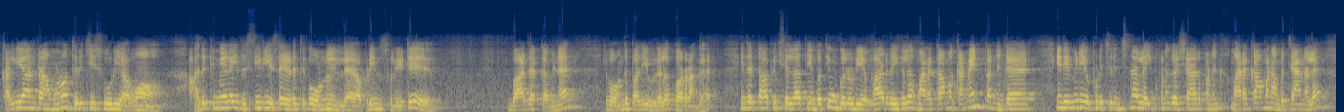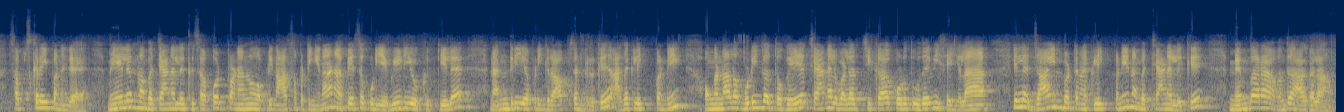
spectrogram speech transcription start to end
கல்யாண் ராமனும் திருச்சி சூர்யாவும். அதுக்கு மேலே இது சீரியஸாக எடுத்துக்க ஒன்றும் இல்லை அப்படின்னு சொல்லிட்டு பாஜகவினர் இப்போ வந்து பதிவுகளை போடுறாங்க. இந்த டாபிக்ஸ் எல்லாத்தையும் பற்றி உங்களுடைய பார்வைகளை மறக்காமல் கமெண்ட் பண்ணுங்க. இந்த வீடியோ பிடிச்சிருந்துச்சுன்னா லைக் பண்ணுங்க ஷேர் பண்ணுங்க. மறக்காம நம்ம சேனலை சப்ஸ்கிரைப் பண்ணுங்க. மேலும் நம்ம சேனலுக்கு சப்போர்ட் பண்ணணும் அப்படின்னு ஆசைப்பட்டீங்கன்னா நான் பேசக்கூடிய வீடியோக்கு கீழே நன்றி அப்படிங்கிற ஆப்ஷன் இருக்கு. அதை கிளிக் பண்ணி உங்களால் முடிந்த தொகையை சேனல் வளர்ச்சிக்காக கொடுத்து உதவி செய்யலாம். இல்லை ஜாயின் பட்டனை கிளிக் பண்ணி நம்ம சேனலுக்கு மெம்பராக வந்து ஆகலாம்.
